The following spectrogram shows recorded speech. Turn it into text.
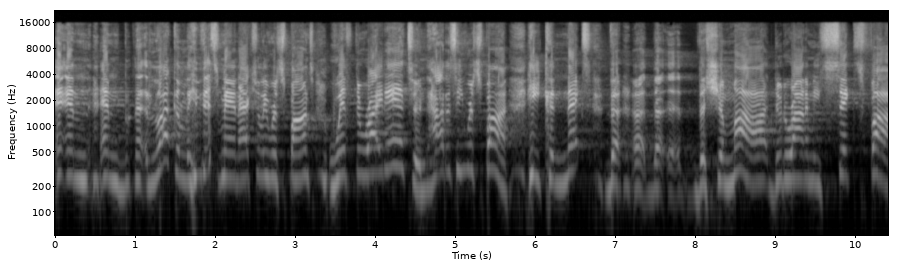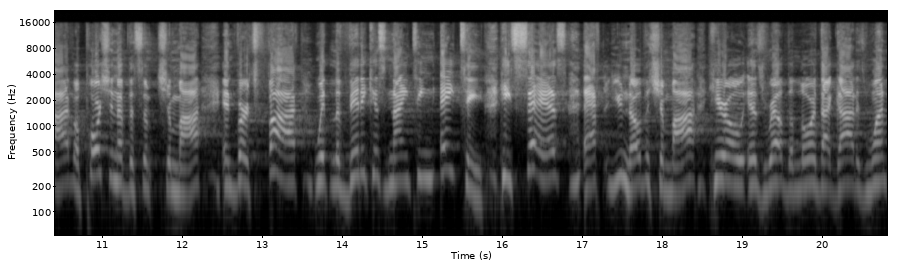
And, and luckily, this man actually responds with the right answer. How does he respond? He connects the, uh, the, uh, the Shema, Deuteronomy 6 5, a portion of the Shema in verse 5, with Leviticus 19 18. He says, after you know the Shema, Hear, O Israel, the Lord thy God is one.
